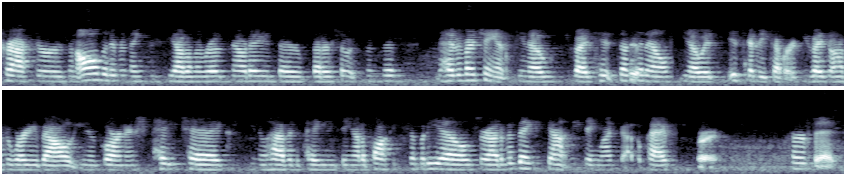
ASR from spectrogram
tractors and all the different things we see out on the roads nowadays, they're better so expensive. Heaven by chance, you know, you guys hit something else, you know, it, it's going to be covered. You guys don't have to worry about, you know, garnished paychecks, you know, having to pay anything out of pocket to somebody else or out of a bank account, anything like that, okay? Right. Perfect.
